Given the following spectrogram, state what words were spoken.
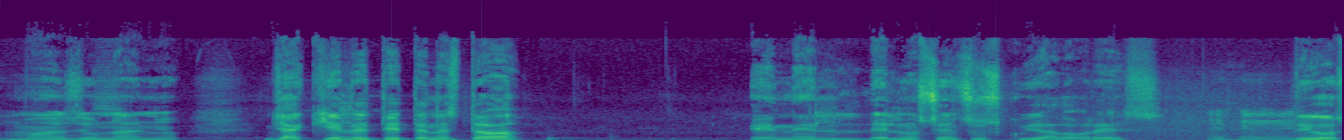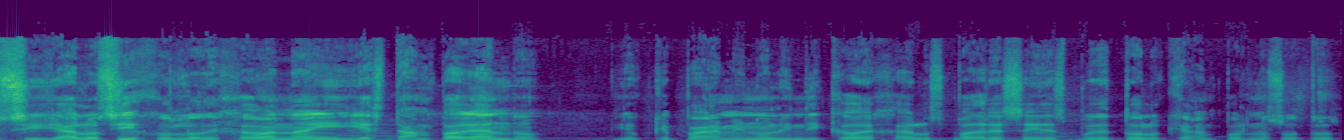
Más de un año. Y aquí el detalle no estaba en, el, en, los, en sus cuidadores. Digo, si ya los hijos lo dejaban ahí y están pagando, digo que para mí no le indicaba dejar a los padres ahí después de todo lo que hagan por nosotros.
